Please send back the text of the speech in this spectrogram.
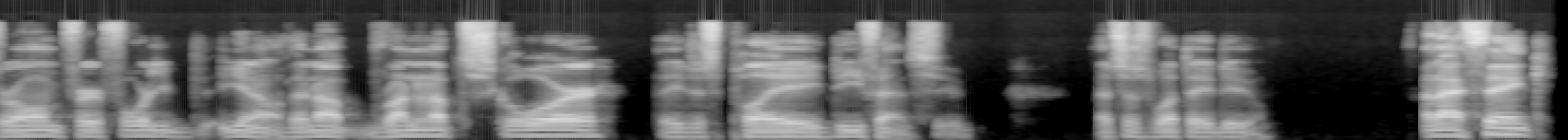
throwing for 40, you know, they're not running up to score. They just play defense, dude. That's just what they do. And I think,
